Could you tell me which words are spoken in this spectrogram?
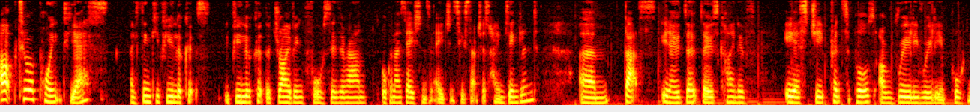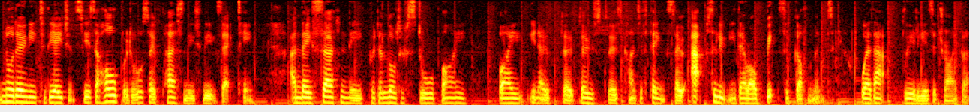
up to a point, yes. I think if you look at if you look at the driving forces around organisations and agencies such as Homes England, um, that's you know the, those kind of ESG principles are really really important, not only to the agency as a whole, but also personally to the exec team, and they certainly put a lot of store by by you know th- those those kinds of things. So absolutely, there are bits of government where that really is a driver.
